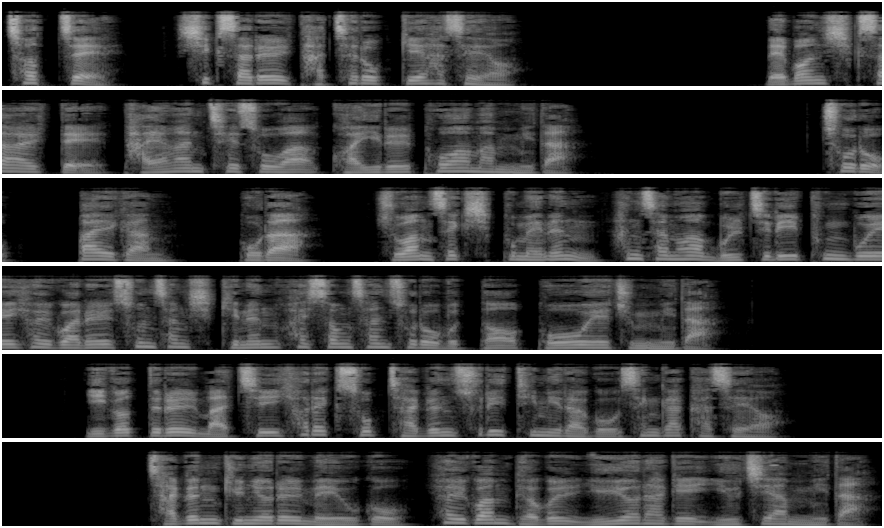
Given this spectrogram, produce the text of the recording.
첫째, 식사를 다채롭게 하세요. 매번 식사할 때 다양한 채소와 과일을 포함합니다. 초록, 빨강, 보라, 주황색 식품에는 항산화 물질이 풍부해 혈관을 손상시키는 활성산소로부터 보호해 줍니다. 이것들을 마치 혈액 속 작은 수리팀이라고 생각하세요. 작은 균열을 메우고 혈관 벽을 유연하게 유지합니다.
